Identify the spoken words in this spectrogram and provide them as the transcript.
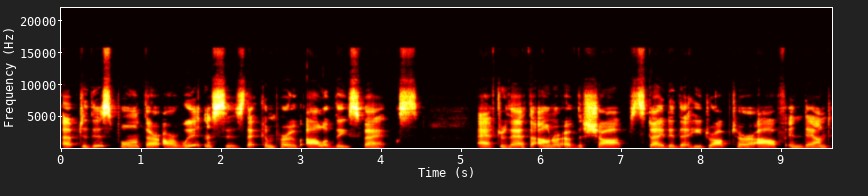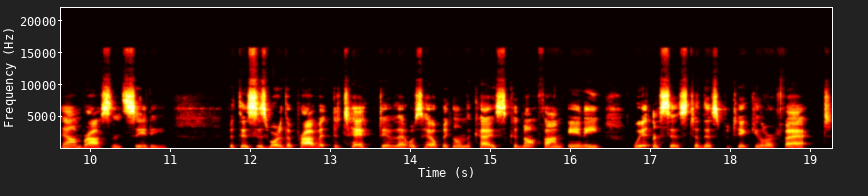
Up to this point, there are witnesses that can prove all of these facts. After that, the owner of the shop stated that he dropped her off in downtown Bryson City but this is where the private detective that was helping on the case could not find any witnesses to this particular fact.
